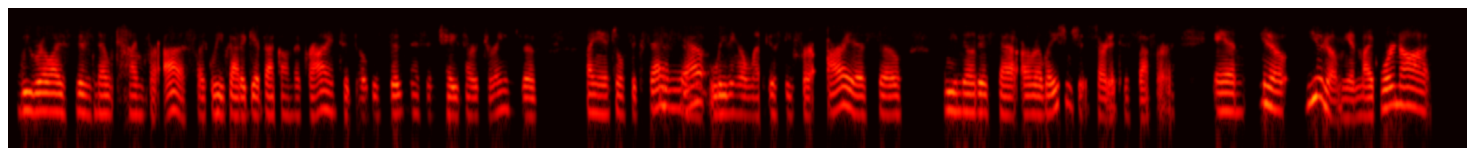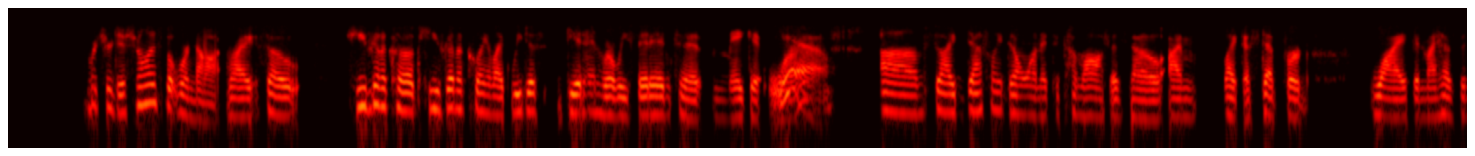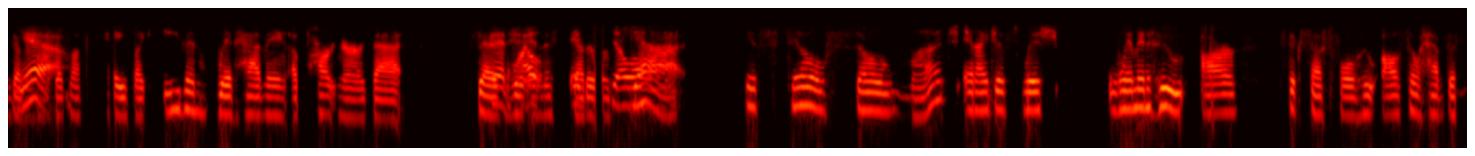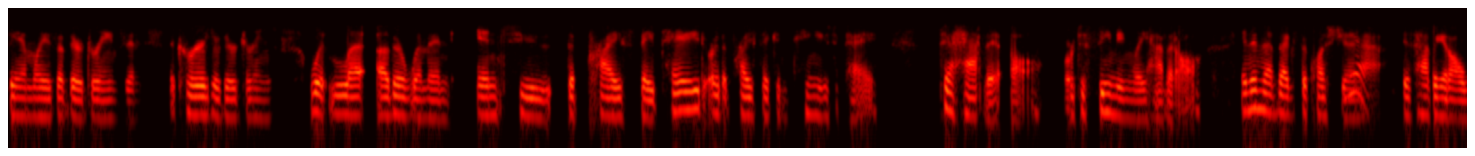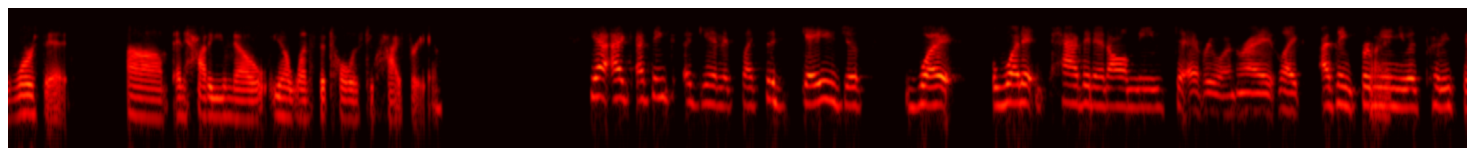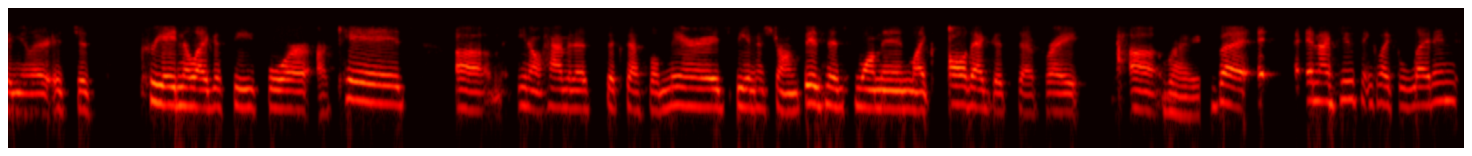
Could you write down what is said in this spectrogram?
we realize there's no time for us. Like we've got to get back on the grind to build this business and chase our dreams of financial success Yep. and leaving a legacy for Aria. So we noticed that our relationship started to suffer. And you know, you know me and Mike, we're not we're traditionalists, but we're not, right? So he's mm-hmm. gonna cook, he's gonna clean, like we just get in where we fit in to make it work. Yeah. Um, so I definitely don't want it to come off as though I'm like a Stepford wife and my husband doesn't Yeah. help. That's not the case. Like even with having a partner that says That we're helps. in this It's together, still a yeah, lot. it's still so much. And I just wish women who are successful, who also have the families of their dreams and the careers of their dreams, would let other women into the price they paid or the price they continue to pay to have it all or to seemingly have it all. And then that begs the question Yeah. is having it all worth it? Um, and how do you know, you know, once the toll is too high for you? Yeah, I, I think again it's like the gauge of what what it having it all means to everyone, right? Like I think for me and you it's pretty similar. It's just creating a legacy for our kids, um, you know, having a successful marriage, being a strong businesswoman, like all that good stuff, right? Um, right. But and I do think like letting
